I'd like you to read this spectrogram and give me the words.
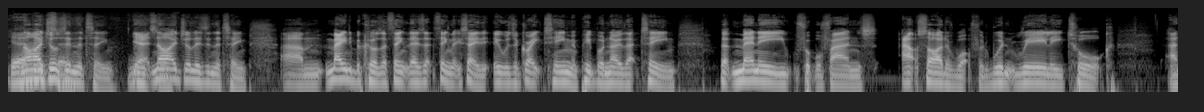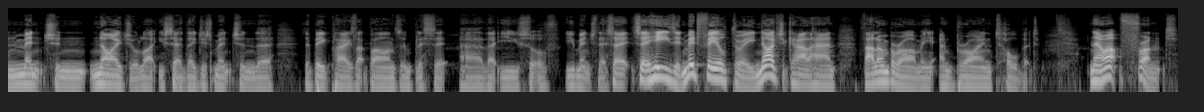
Yeah, Nigel's in the team. Me yeah, too. Nigel is in the team. Um, mainly because I think there's that thing that you say, it was a great team and people know that team, but many football fans outside of Watford wouldn't really talk and mention Nigel, like you said. They just mentioned the the big players like Barnes and Blissett uh, that you sort of you mentioned there. So so he's in midfield three: Nigel Callaghan, Valon Behrami, and Brian Talbot. Now up front,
